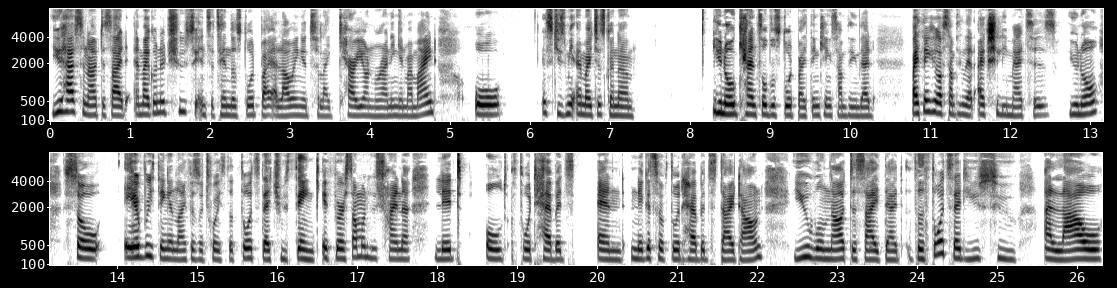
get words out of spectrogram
you have to now decide: Am I going to choose to entertain this thought by allowing it to like carry on running in my mind, or excuse me, am I just gonna, you know, cancel this thought by thinking something that, by thinking of something that actually matters, you know? So everything in life is a choice. The thoughts that you think. If you're someone who's trying to let old thought habits and negative thought habits die down, you will now decide that the thoughts that used to allow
